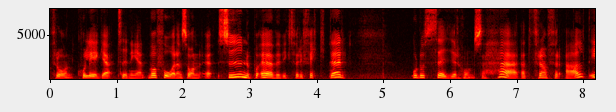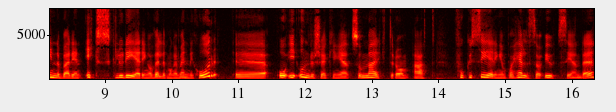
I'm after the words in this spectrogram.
från kollegatidningen, vad får en sån eh, syn på övervikt för effekter? Och då säger hon så här att framför allt innebär det en exkludering av väldigt många människor. Eh, och i undersökningen så märkte de att fokuseringen på hälsa och utseende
